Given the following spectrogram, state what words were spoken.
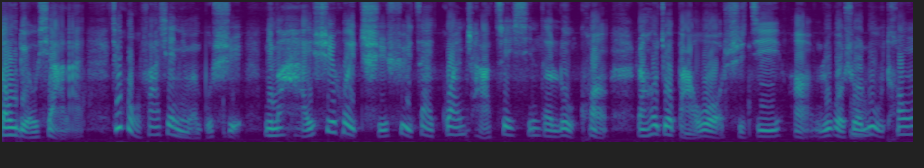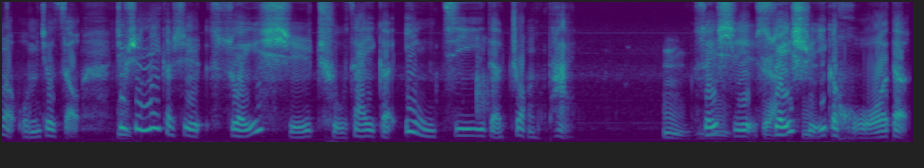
都留下来。结果我发现你们不是，你们还是会持续在观察最新的路况，然后就把握时机啊。如果说路通了，我们就走，就是那个是随时处在一个应激的状态，嗯，随时随时一个活的，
